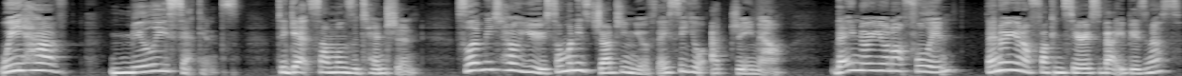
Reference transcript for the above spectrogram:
We have milliseconds to get someone's attention. So let me tell you, someone is judging you if they see you're at Gmail. They know you're not full in. They know you're not fucking serious about your business.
